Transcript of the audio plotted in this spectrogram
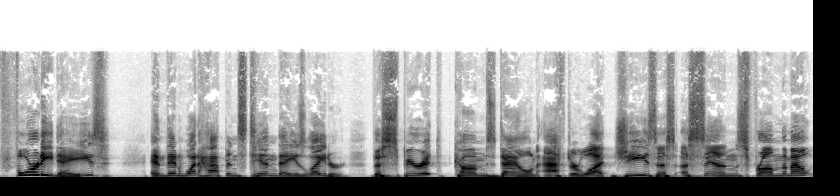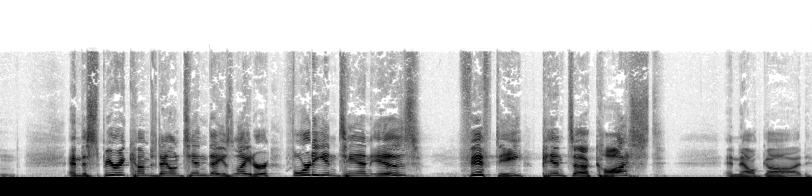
40 days. And then what happens 10 days later? The Spirit comes down after what? Jesus ascends from the mountain. And the Spirit comes down 10 days later. 40 and 10 is 50, Pentecost. And now God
